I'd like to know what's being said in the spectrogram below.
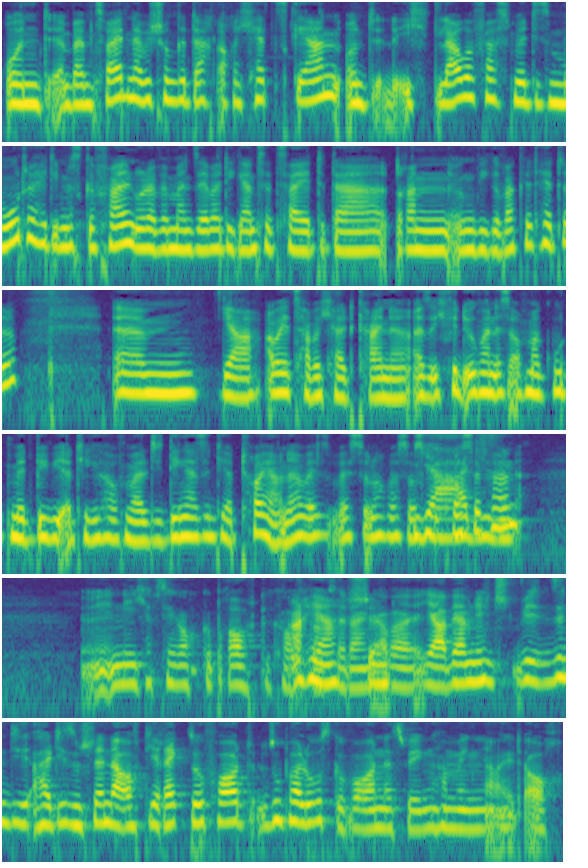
Und äh, beim zweiten habe ich schon gedacht, auch ich hätte es gern. Und ich glaube fast mit diesem Motor hätte ihm das gefallen oder wenn man selber die ganze Zeit da dran irgendwie gewackelt hätte. Ähm, ja, aber jetzt habe ich halt keine. Also ich finde, irgendwann ist auch mal gut mit Babyartikel kaufen, weil die Dinger sind ja teuer, ne? Weißt, weißt du noch, was das ja, gekostet hat? Äh, nee, ich habe es ja auch gebraucht gekauft, Ach Gott ja, sei Dank. Stimmt. Aber ja, wir haben den, wir sind die, halt diesen Ständer auch direkt sofort super losgeworden. Deswegen haben wir ihn halt auch,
